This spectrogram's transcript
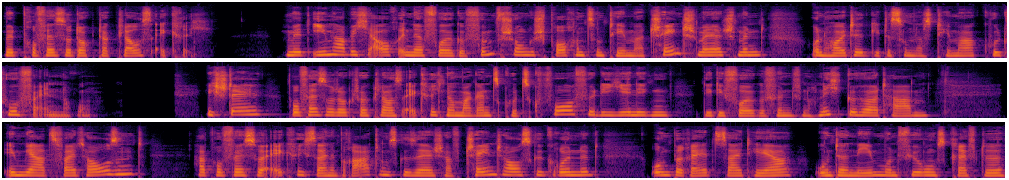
mit Professor Dr. Klaus Eckrich. Mit ihm habe ich auch in der Folge 5 schon gesprochen zum Thema Change Management und heute geht es um das Thema Kulturveränderung. Ich stelle Professor Dr. Klaus Eckrich nochmal ganz kurz vor für diejenigen, die die Folge 5 noch nicht gehört haben. Im Jahr 2000 hat Professor Eckrich seine Beratungsgesellschaft Changehouse gegründet und berät seither Unternehmen und Führungskräfte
